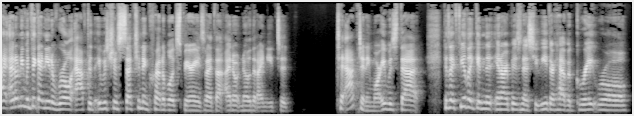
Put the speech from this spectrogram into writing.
I, I don't even think I need a role after. It was just such an incredible experience. And I thought, I don't know that I need to, to act anymore. It was that because I feel like in the, in our business, you either have a great role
